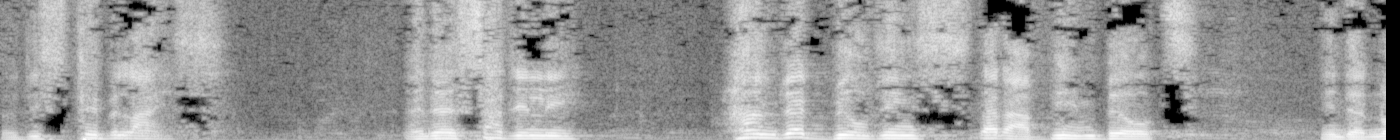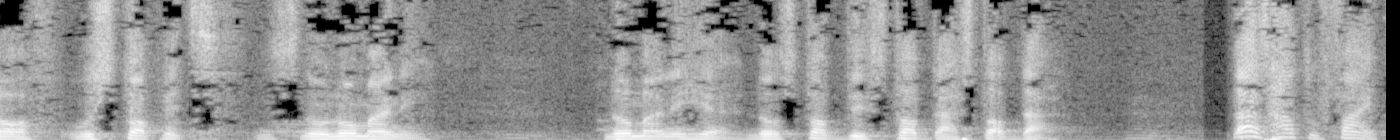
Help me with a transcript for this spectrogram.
They stabilize. And then suddenly, 100 buildings that are being built in the north will stop it. There's no, no money. No money here. No, stop this, stop that, stop that. That's how to fight.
